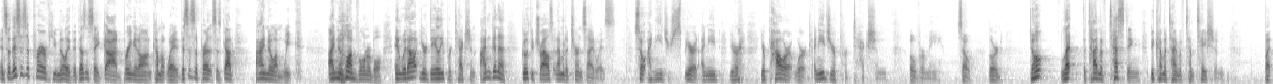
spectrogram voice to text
And so this is a prayer of humility that doesn't say, God, bring it on, come away. This is a prayer that says, God, I know I'm weak. I know I'm vulnerable. And without your daily protection, I'm going to go through trials and I'm going to turn sideways. So I need your spirit. I need your, your power at work. I need your protection over me. So, Lord, don't let the time of testing become a time of temptation, but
